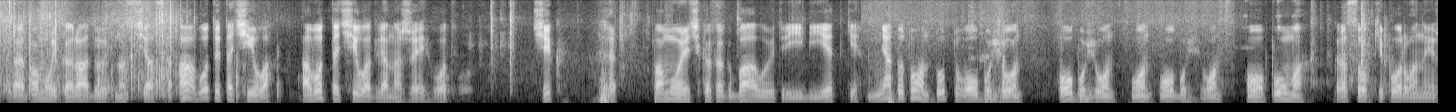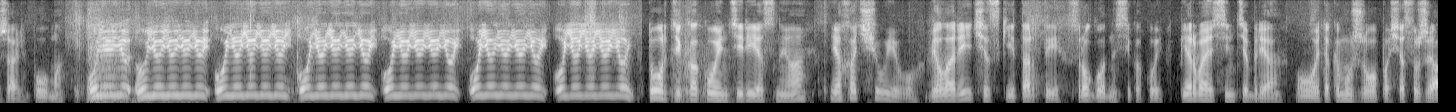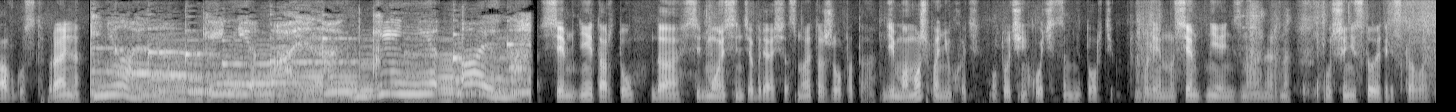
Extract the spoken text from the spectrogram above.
Такая помойка радует нас часто. А, вот и точила. А вот точила для ножей, вот. Чик. Помоечка как балует, ребятки. У меня тут он, тут обувь он. Обувь вон, вон, обувь, вон. О, пума. Кроссовки порванные, жаль. Пума. Ой-ой-ой, ой-ой-ой-ой, ой-ой-ой-ой, ой-ой-ой-ой, ой-ой-ой-ой, ой-ой-ой-ой, ой-ой-ой-ой. Тортик какой интересный, а? Я хочу его. Белореческие торты. Срок годности какой? 1 сентября. Ой, так ему жопа. Сейчас уже август. Правильно? Гениально, 7 дней торту. Да, 7 сентября сейчас. Но это жопа-то. Дима, а можешь понюхать? Вот очень хочется мне тортик. Блин, ну 7 дней, я не знаю, наверное, лучше не стоит рисковать.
